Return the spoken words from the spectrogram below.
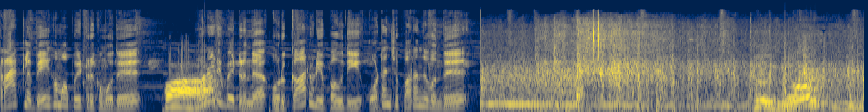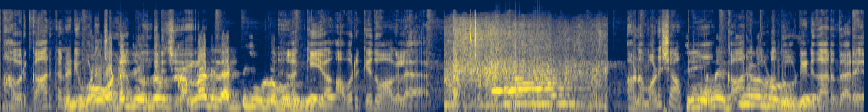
ட்ராக்ல வேகமா போயிட்டு இருக்கும்போது முன்னாடி போயிட்டு இருந்த ஒரு காருடைய பகுதி உடைஞ்சு பறந்து வந்து அவர் கார் கண்ணாடி உடஞ்சி வந்து. கண்ணாடியில் அடிச்சு உள்ள போகுது. அவருக்கு எதுவும் ஆகல. ஆனா மனுஷன் அப்போ காரை தொடர்ந்து? ஓட்டிட்டு தான் இருந்தாரு.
